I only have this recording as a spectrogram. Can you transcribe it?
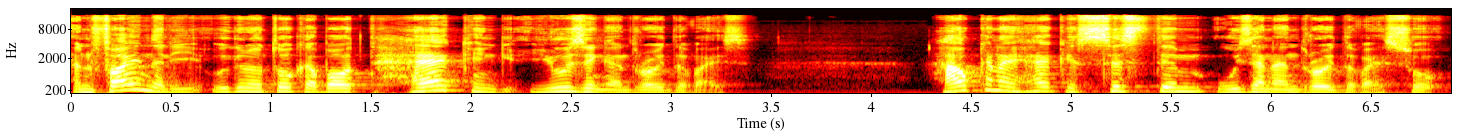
And finally, we're going to talk about hacking using Android device. how can I hack a system with an Android device? So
